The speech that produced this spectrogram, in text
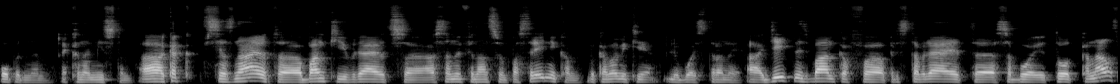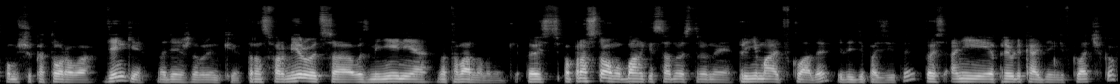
опытным экономистам. А, как все знают, э, банки являются основным финансовым посредником в экономике любой страны. А деятельность банков э, представляет э, собой тот канал, с помощью которого деньги на денежном рынке трансформируются в изменения на товарном рынке. То есть, по-простому, банки, с одной стороны, принимают вклады или депозиты, то есть они привлекают деньги вкладчиков,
